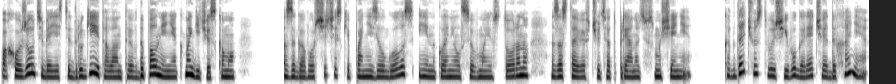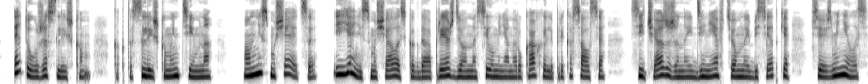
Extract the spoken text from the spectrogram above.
похоже, у тебя есть и другие таланты в дополнение к магическому». Заговорщически понизил голос и наклонился в мою сторону, заставив чуть отпрянуть в смущении. Когда чувствуешь его горячее дыхание, это уже слишком, как-то слишком интимно. Он не смущается, и я не смущалась, когда прежде он носил меня на руках или прикасался. Сейчас же наедине в темной беседке все изменилось.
